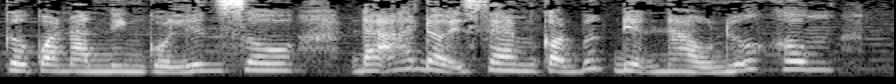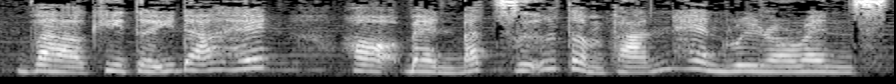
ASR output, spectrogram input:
Cơ quan an ninh của Liên Xô đã đợi xem còn bức điện nào nữa không và khi thấy đã hết, họ bèn bắt giữ thẩm phán Henry Lawrence.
